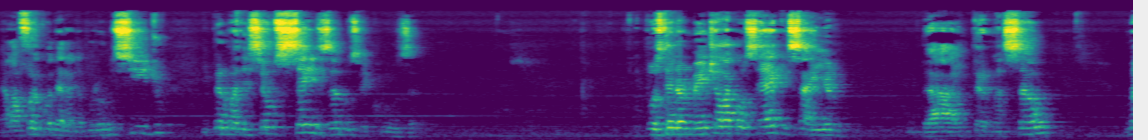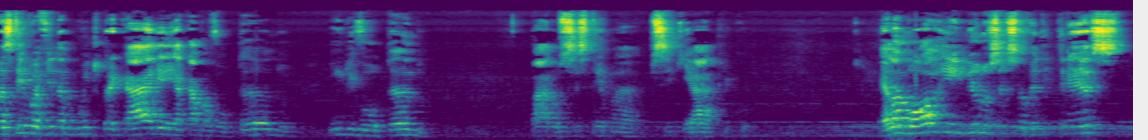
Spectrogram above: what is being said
Ela foi condenada por homicídio e permaneceu seis anos reclusa. Posteriormente, ela consegue sair da internação, mas tem uma vida muito precária e acaba voltando, indo e voltando para o sistema psiquiátrico. Ela morre em 1993,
